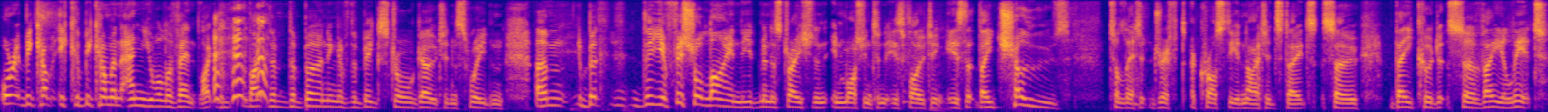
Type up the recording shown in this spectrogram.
or it become, it could become an annual event like the, like the, the burning of the big straw goat in Sweden. Um, but the official line the administration in Washington is floating is that they chose to let it drift across the United States so they could surveil it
